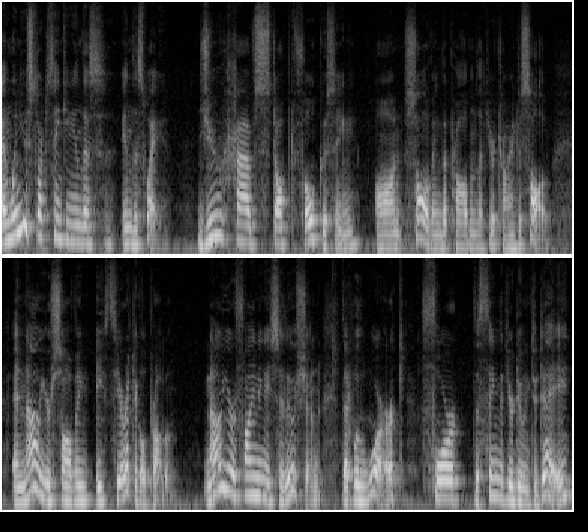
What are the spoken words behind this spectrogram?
and when you start thinking in this in this way you have stopped focusing on solving the problem that you're trying to solve and now you're solving a theoretical problem. Now you're finding a solution that will work for the thing that you're doing today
